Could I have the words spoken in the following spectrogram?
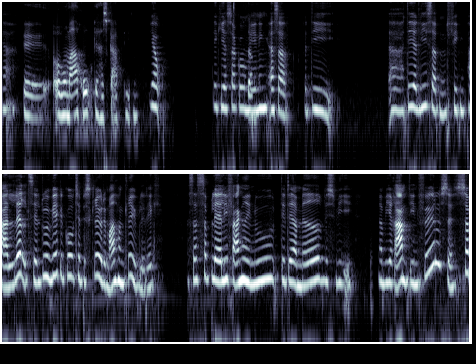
Ja. Øh, og hvor meget ro det har skabt i dem. Jo, det giver så god så. mening. Altså, fordi øh, det jeg lige sådan fik en parallel til, du er virkelig god til at beskrive det meget håndgribeligt, ikke? Og så, så bliver jeg lige fanget i nu, det der med, hvis vi, når vi er ramt i en følelse, så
